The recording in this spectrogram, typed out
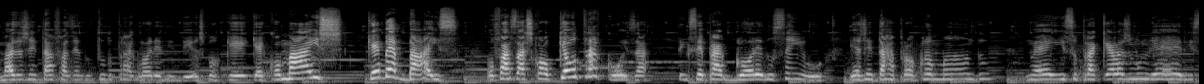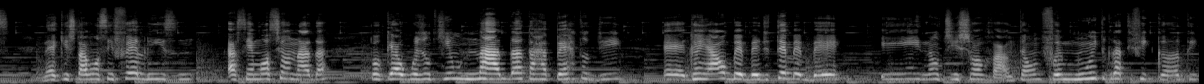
Mas a gente está fazendo tudo para a glória de Deus, porque quer comais, que bebais, ou faças qualquer outra coisa, tem que ser para a glória do Senhor. E a gente estava proclamando, não é isso para aquelas mulheres, né, que estavam assim felizes, assim emocionadas, porque algumas não tinham nada, estavam perto de é, ganhar o bebê, de ter bebê, e não tinha enxoval. Então foi muito gratificante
